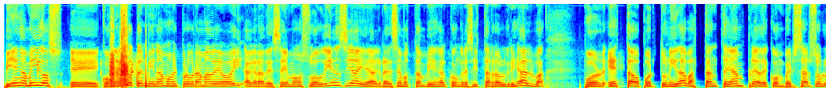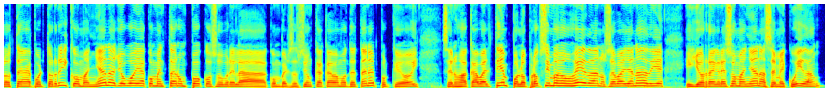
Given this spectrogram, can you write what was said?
Bien amigos, eh, con eso terminamos el programa de hoy. Agradecemos su audiencia y agradecemos también al congresista Raúl Grijalva por esta oportunidad bastante amplia de conversar sobre los temas de Puerto Rico. Mañana yo voy a comentar un poco sobre la conversación que acabamos de tener porque hoy se nos acaba el tiempo. Lo próximo es Ojeda, no se vaya nadie y yo regreso mañana, se me cuidan.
